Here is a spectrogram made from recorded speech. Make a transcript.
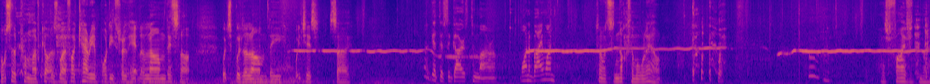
Also the problem I've got as well, if I carry a body through here it'll alarm this lot, which will alarm the witches, so... I'll get the cigars tomorrow. Want to buy one? So let's knock them all out. There's five of them though.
